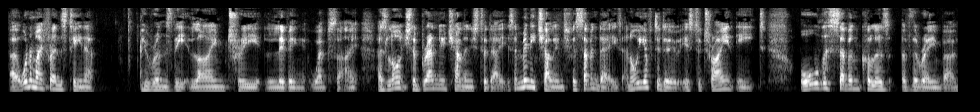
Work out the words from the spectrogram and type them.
uh, one of my friends, Tina, who runs the Lime Tree Living website, has launched a brand new challenge today. It's a mini challenge for seven days, and all you have to do is to try and eat all the seven colours of the rainbow,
